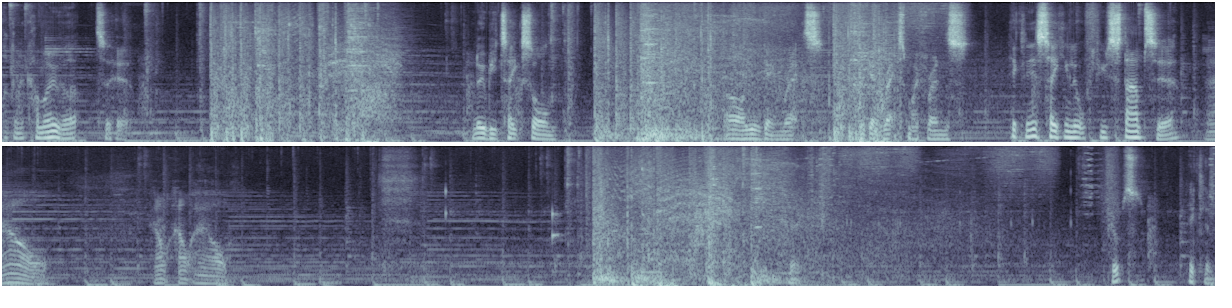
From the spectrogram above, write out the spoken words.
are going to come over to here. Nobody takes on. Oh, you're getting wrecked. You're getting wrecked, my friends. Hicklin is taking a little few stabs here. Ow. Ow, ow, ow. Okay. Oops. Hicklin.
